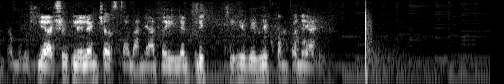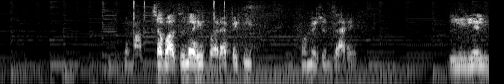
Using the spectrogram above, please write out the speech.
आता मोस्टली अशोक लेलँडचे असतात आणि आता इलेक्ट्रिकची ही वेगळीच कंपनी आहे. मागच्या बाजूलाही बऱ्यापैकी इन्फॉर्मेशन आहे लिहिलेली.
